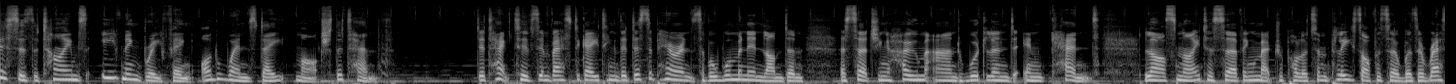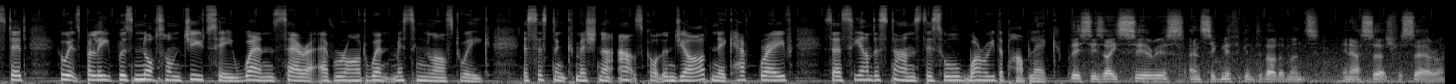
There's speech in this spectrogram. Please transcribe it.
This is the Times evening briefing on Wednesday, March the 10th. Detectives investigating the disappearance of a woman in London are searching a home and woodland in Kent. Last night, a serving Metropolitan Police officer was arrested, who it's believed was not on duty when Sarah Everard went missing last week. Assistant Commissioner at Scotland Yard, Nick Ephgrave, says he understands this will worry the public. This is a serious and significant development in our search for Sarah.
